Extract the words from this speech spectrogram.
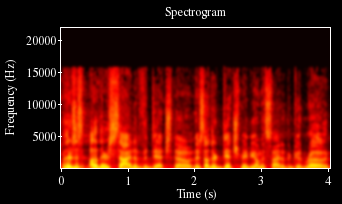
There's this other side of the ditch, though. There's other ditch maybe on the side of the good road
